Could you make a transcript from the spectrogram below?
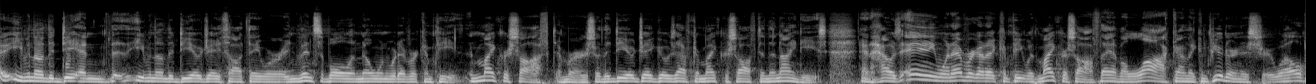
Even though the D, and the, even though the DOJ thought they were invincible and no one would ever compete and Microsoft emerged. So the DOJ goes after Microsoft Microsoft in the 90s. And how is anyone ever going to compete with Microsoft? They have a lock on the computer industry. Well,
